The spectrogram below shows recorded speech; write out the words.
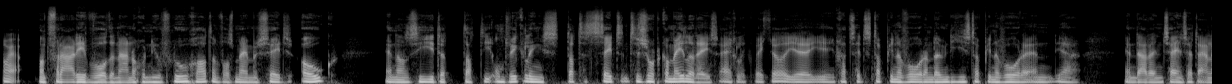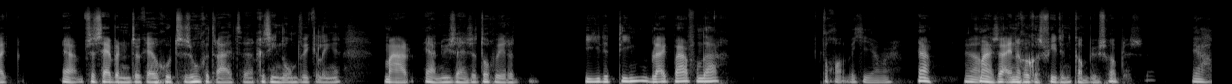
Oh ja. Want Ferrari heeft bijvoorbeeld daarna nog een nieuw vloer gehad. En volgens mij Mercedes ook. En dan zie je dat, dat die ontwikkelings... Dat het steeds het een soort kamelenrace eigenlijk. Weet je wel? Je, je gaat steeds een stapje naar voren en dan die een stapje naar voren. En, ja, en daarin zijn ze uiteindelijk... Ja, ze, ze hebben natuurlijk een heel goed seizoen gedraaid eh, gezien de ontwikkelingen. Maar ja, nu zijn ze toch weer het vierde team blijkbaar vandaag. Toch wel een beetje jammer. Ja. ja. Maar ze eindigen ook als vierde in het kampioenschap. Dus eh, Ja,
